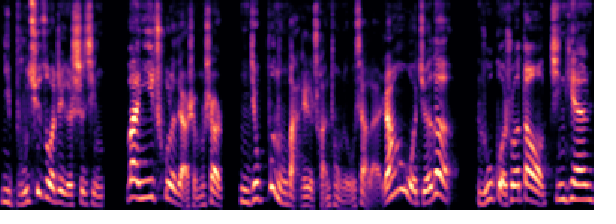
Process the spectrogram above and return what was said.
你不去做这个事情，万一出了点什么事儿，你就不能把这个传统留下来。然后我觉得，如果说到今天，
